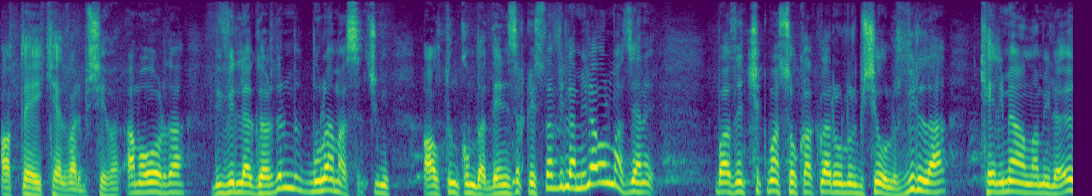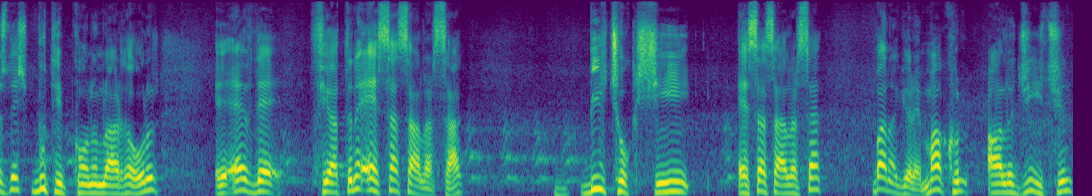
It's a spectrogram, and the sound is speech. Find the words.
atlı heykel var bir şey var. Ama orada bir villa gördün mü bulamazsın. Çünkü Altınkum'da denizin kıyısında villa mila olmaz. Yani bazen çıkma sokaklar olur bir şey olur. Villa kelime anlamıyla özdeş bu tip konumlarda olur. E, evde fiyatını esas alırsak birçok şeyi esas alırsak bana göre makul alıcı için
